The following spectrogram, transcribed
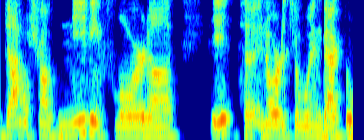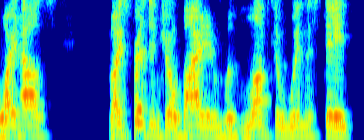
Donald Trump needing Florida it to, in order to win back the White House. Vice President Joe Biden would love to win the state,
